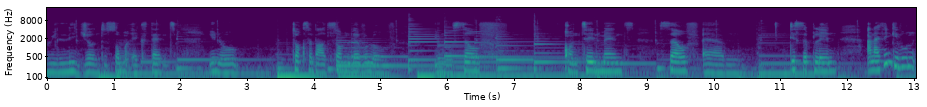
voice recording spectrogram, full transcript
religion, to some extent, you know, talks about some level of, you know, self containment, self um, discipline and I think even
